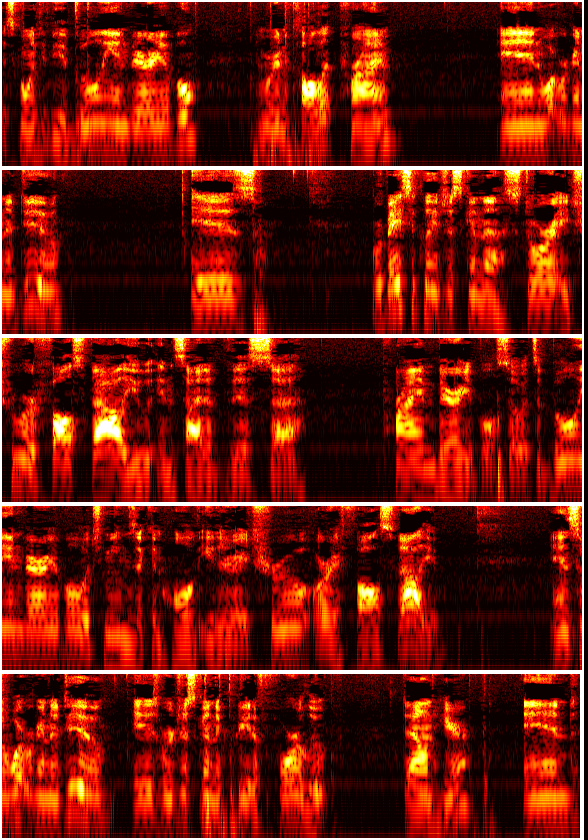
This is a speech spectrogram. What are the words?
it's going to be a boolean variable and we're going to call it prime. And what we're going to do is we're basically just going to store a true or false value inside of this uh, prime variable. So it's a boolean variable, which means it can hold either a true or a false value. And so what we're going to do is we're just going to create a for loop down here, and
